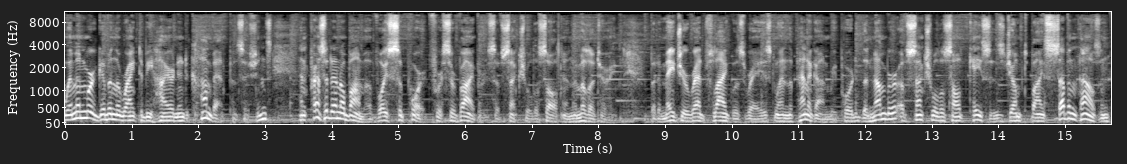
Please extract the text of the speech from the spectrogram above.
Women were given the right to be hired into combat positions, and President Obama voiced support for survivors of sexual assault in the military but a major red flag was raised when the Pentagon reported the number of sexual assault cases jumped by 7,000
